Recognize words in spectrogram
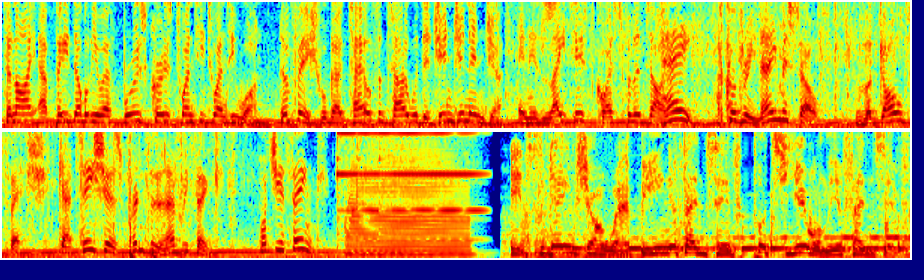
Tonight at PWF Bruise Cruise 2021, the fish will go tail to toe with the Ginger Ninja in his latest quest for the title. Hey, I could rename myself The Goldfish. Get t shirts printed and everything. What do you think? It's the game show where being offensive puts you on the offensive.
